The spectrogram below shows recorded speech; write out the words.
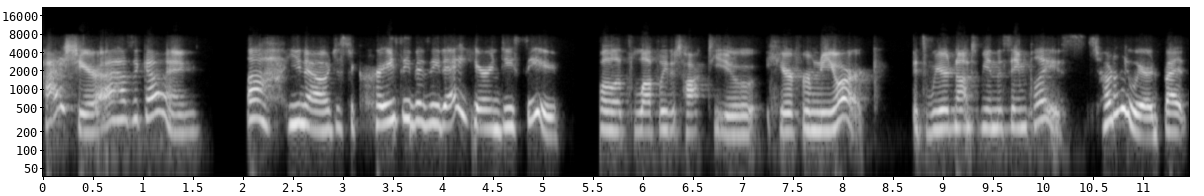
Hi, Shira. How's it going? Ah, you know, just a crazy busy day here in DC. Well, it's lovely to talk to you here from New York. It's weird not to be in the same place. It's totally weird, but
